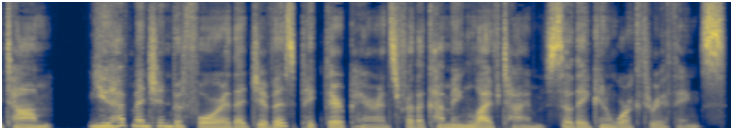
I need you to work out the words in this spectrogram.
Hi, Thom. You have mentioned before that jivas pick their parents for the coming lifetime so they can work through things.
